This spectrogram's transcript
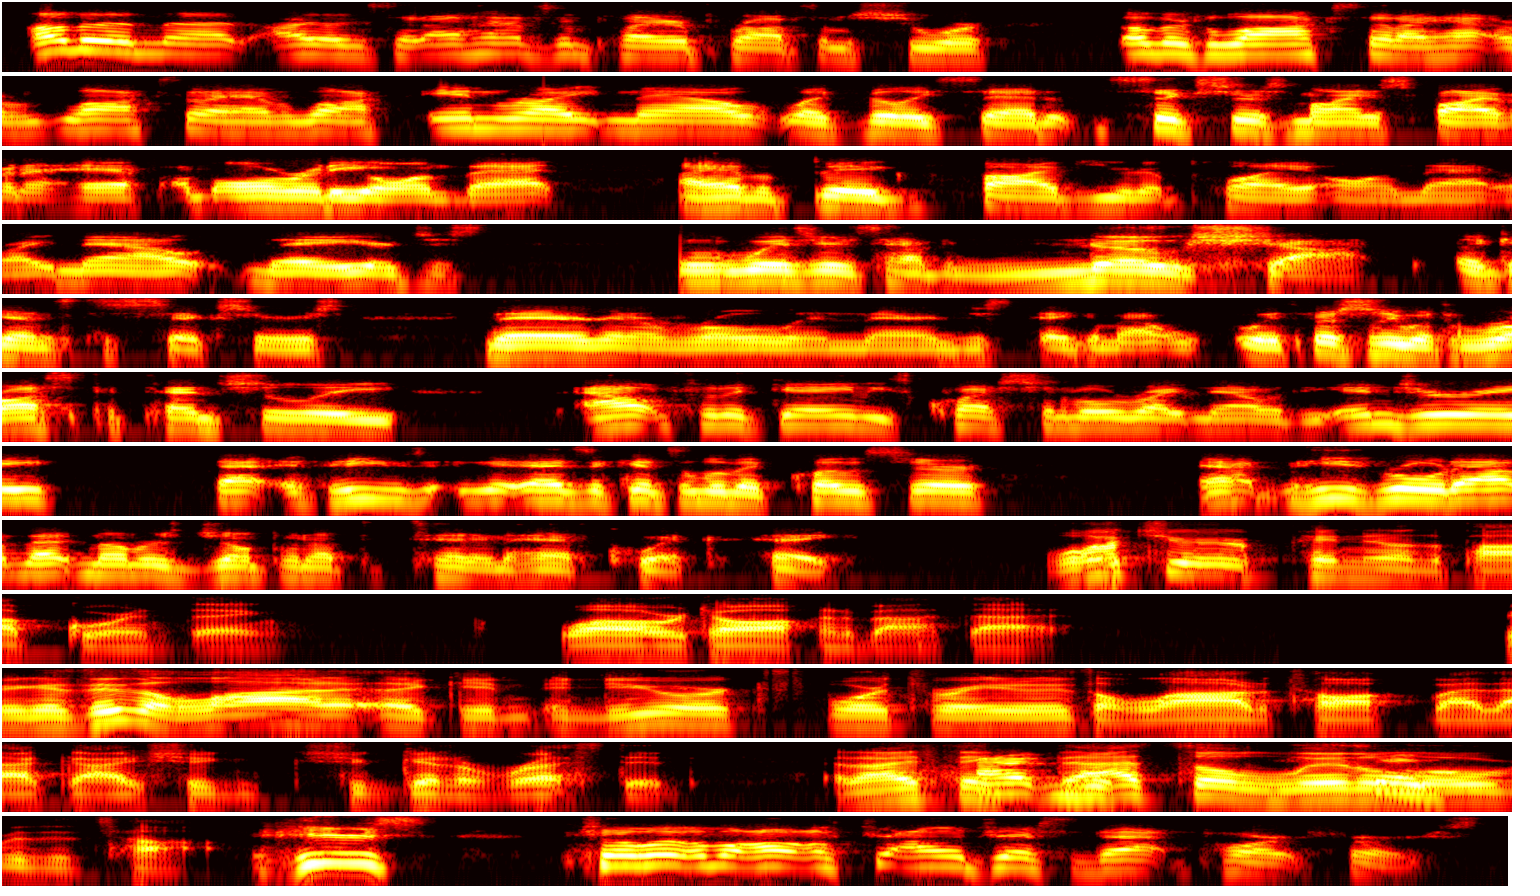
other than that, I like I said, I'll have some player props. I'm sure. Other locks that I have locks that I have locked in right now, like Billy said, Sixers minus five and a half. I'm already on that. I have a big five unit play on that right now. They are just the Wizards have no shot against the Sixers. They're going to roll in there and just take them out, especially with Russ potentially out for the game. He's questionable right now with the injury. That if he's as it gets a little bit closer, he's ruled out. That number's jumping up to ten and a half quick. Hey, What's your opinion on the popcorn thing? While we're talking about that, because there's a lot of, like in, in New York sports radio, there's a lot of talk about that guy should should get arrested, and I think I- that's a little over the top. here's so I'll, I'll, I'll address that part first.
